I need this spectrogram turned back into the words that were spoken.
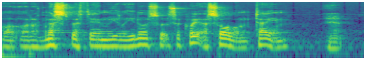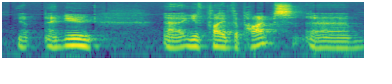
or, or have missed with them. Really, you know. So it's a quite a solemn time. Yeah, yep. And you, uh, you've played the pipes. Um,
